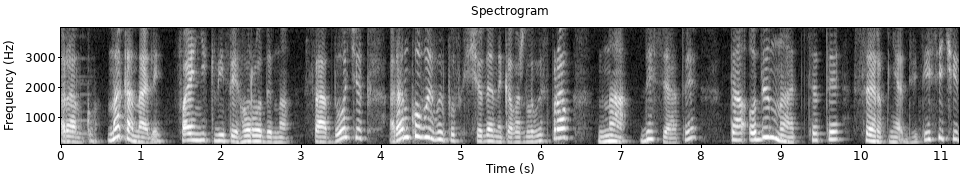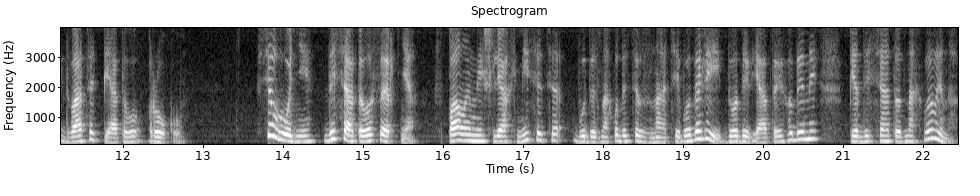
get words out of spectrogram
ранку на каналі Файні квіти Городина Садочок. Ранковий випуск щоденника важливих справ на 10 та 11 серпня 2025 року. Сьогодні, 10 серпня, спалений шлях місяця буде знаходитися в знаці водолій до 9 години 51 хвилина,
